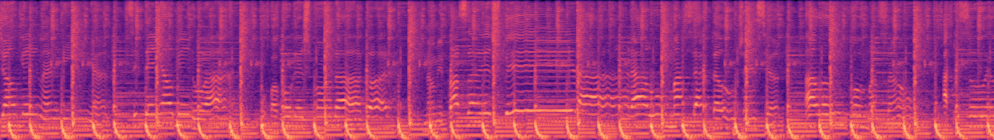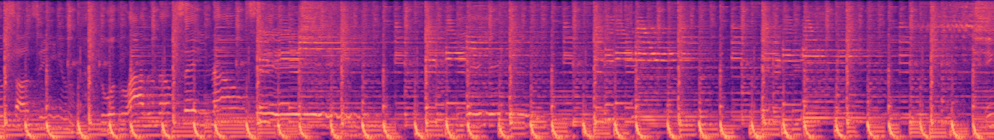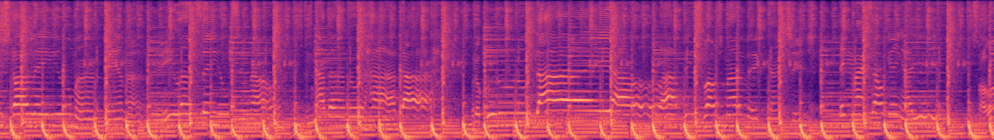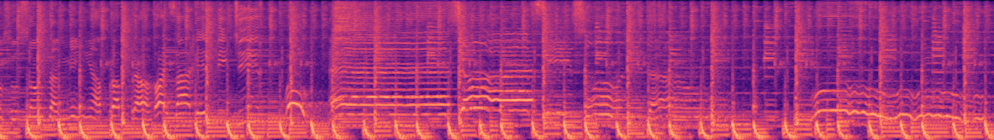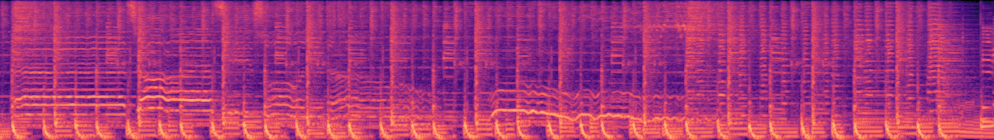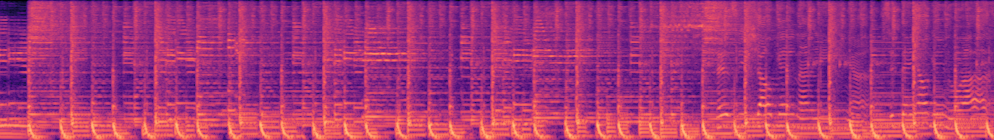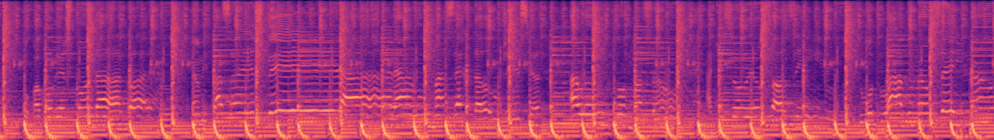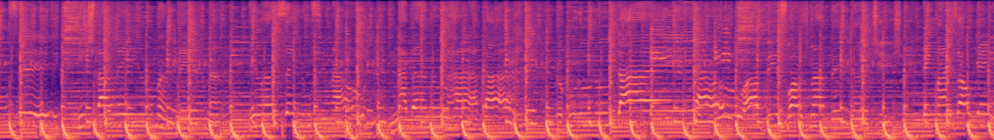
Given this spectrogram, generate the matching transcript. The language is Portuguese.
Existe alguém na linha? Se tem alguém no ar, por favor responda agora. Não me faça esperar. Há uma certa urgência. Alô, informação. Aqui sou eu sozinho. Do outro lado, não sei, não Instalei uma antena e lancei um sinal. Nada no radar, procuro no dial. Aviso aos navegantes: tem mais alguém aí? Só ouço o som da minha própria voz a alguém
